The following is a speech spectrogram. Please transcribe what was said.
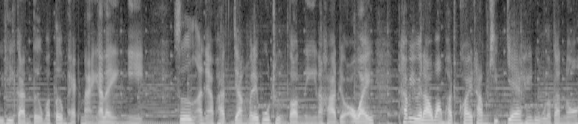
วิธีการเติมว่าเติมแพ็คไหนอะไรอย่างนี้ซึ่งอันเนี้ยพัดยังไม่ได้พูดถึงตอนนี้นะคะ เดี๋ยวเอาไว้ ถ้ามีเวลาว่างพัดค่อยทำคลิปแยกให้ดูแล้วกันเนาะ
